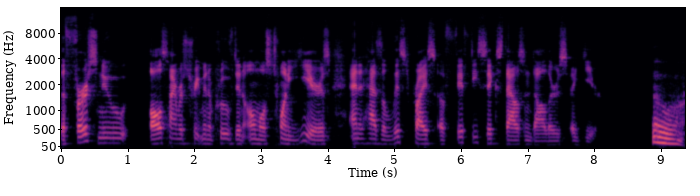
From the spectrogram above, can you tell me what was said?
The first new Alzheimer's treatment approved in almost 20 years, and it has a list price of $56,000 a year. Oh,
